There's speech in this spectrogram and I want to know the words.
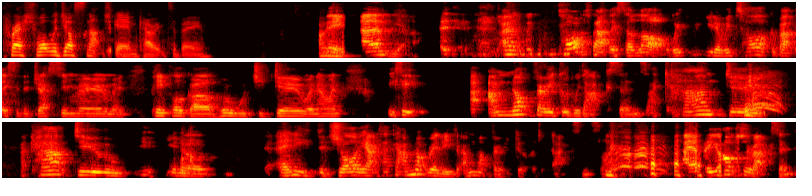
Presh, what would your snatch game character be? Me. Um, Yeah. and we talked about this a lot. We, you know, we talk about this in the dressing room, and people go, "Who would you do?" And I went, "You see, I, I'm not very good with accents. I can't do, I can't do, you know, any the Geordie accent. I'm not really, I'm not very good at accents. Like I have a Yorkshire accent,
